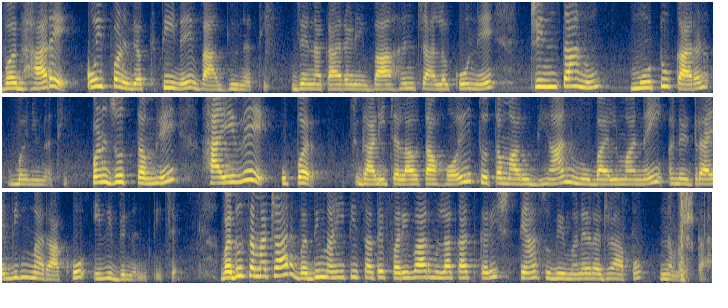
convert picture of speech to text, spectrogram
વધારે કોઈ પણ વ્યક્તિને વાગ્યું નથી, જેના કારણે વાહન ચાલકોને ચિંતાનું મોટું કારણ બન્યું નથી. પણ જો તમે હાઈવે ઉપર ગાડી ચલાવતા હોય, તો તમારું ધ્યાન મોબાઈલમાં નહીં અને ડ્રાઇવિંગમાં રાખો એવી વિનંતી છે. વધુ સમાચાર, વધુ માહિતી સાથે ફરીવાર મુલાકાત કરીશ. ત્યાં સુધી મને રજા આપો. નમસ્કાર.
